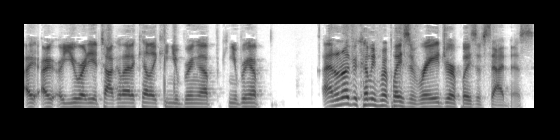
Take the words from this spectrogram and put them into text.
I, I, are you ready to talk about it, Kelly? Can you bring up? Can you bring up? I don't know if you're coming from a place of rage or a place of sadness.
